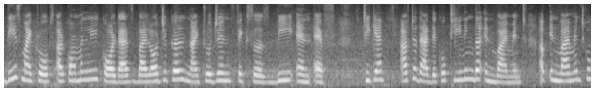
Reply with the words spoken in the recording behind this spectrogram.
These microbes are commonly called as biological nitrogen fixers BNF. ठीक है आफ्टर दैट देखो क्लीनिंग द इन्वायरमेंट अब इन्वायरमेंट को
